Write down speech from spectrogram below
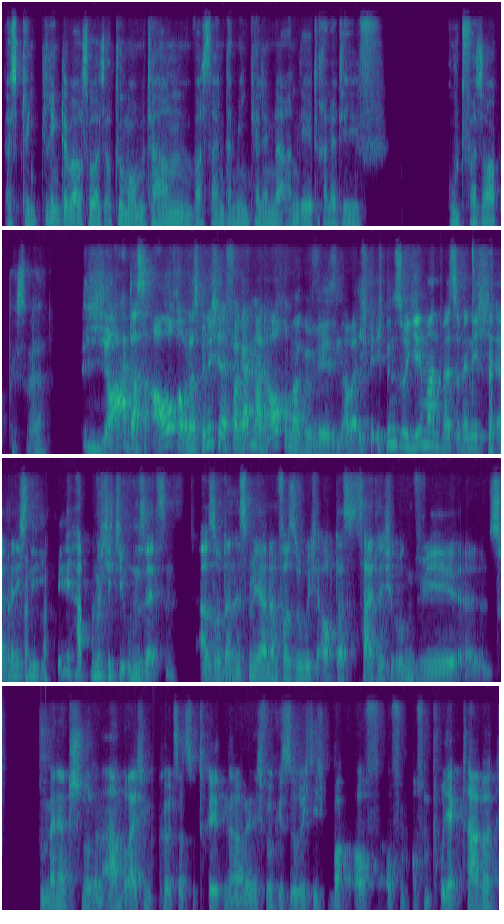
Das klingt, klingt aber auch so, als ob du momentan, was deinen Terminkalender angeht, relativ gut versorgt bist, oder? Ja, das auch, aber das bin ich in der Vergangenheit auch immer gewesen. Aber ich, ich bin so jemand, weißt du, wenn ich, äh, wenn ich eine Idee habe, möchte ich die umsetzen. Also dann mhm. ist mir ja, dann versuche ich auch das zeitlich irgendwie äh, zu zu managen oder in anderen Bereichen kürzer zu treten. Aber wenn ich wirklich so richtig Bock auf, auf, auf ein Projekt habe,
